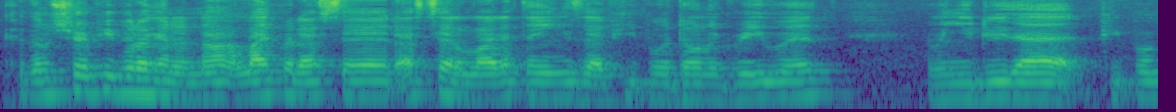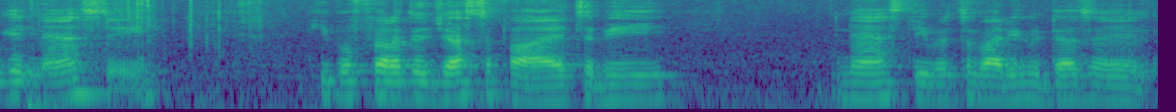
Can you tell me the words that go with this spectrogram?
Because I'm sure people are going to not like what I've said. I've said a lot of things that people don't agree with. And when you do that, people get nasty. People feel like they're justified to be nasty with somebody who doesn't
